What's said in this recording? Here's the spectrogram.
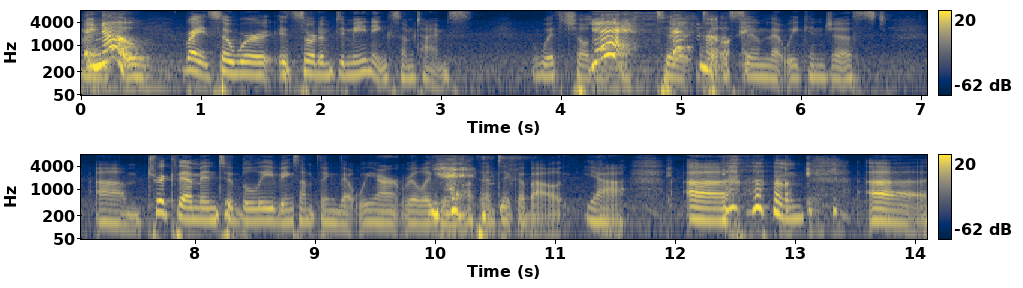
They know. Right. So we're it's sort of demeaning sometimes with children Yes, to, to assume that we can just um, trick them into believing something that we aren't really being authentic about. Yeah. Uh, uh,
